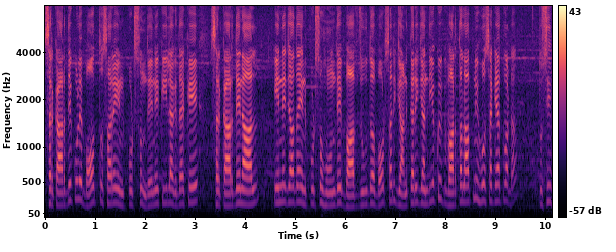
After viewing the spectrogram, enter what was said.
ਸਰਕਾਰ ਦੇ ਕੋਲੇ ਬਹੁਤ ਸਾਰੇ ਇਨਪੁਟਸ ਹੁੰਦੇ ਨੇ। ਕੀ ਲੱਗਦਾ ਕਿ ਸਰਕਾਰ ਦੇ ਨਾਲ ਇੰਨੇ ਜ਼ਿਆਦਾ ਇਨਪੁਟਸ ਹੋਣ ਦੇ ਬਾਵਜੂਦ ਬਹੁਤ ਸਾਰੀ ਜਾਣਕਾਰੀ ਜਾਂਦੀ ਹੈ, ਕੋਈ ਵਾਰਤਾਲਾਪ ਨਹੀਂ ਹੋ ਸਕਿਆ ਤੁਹਾਡਾ? ਤੁਸੀਂ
